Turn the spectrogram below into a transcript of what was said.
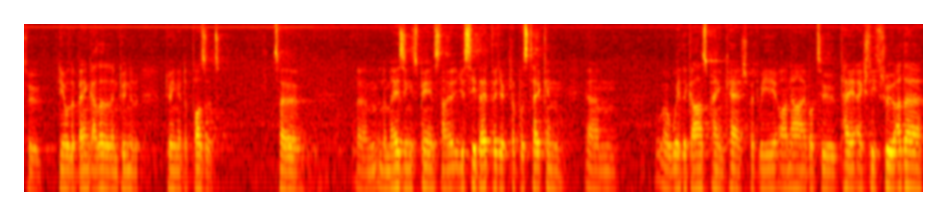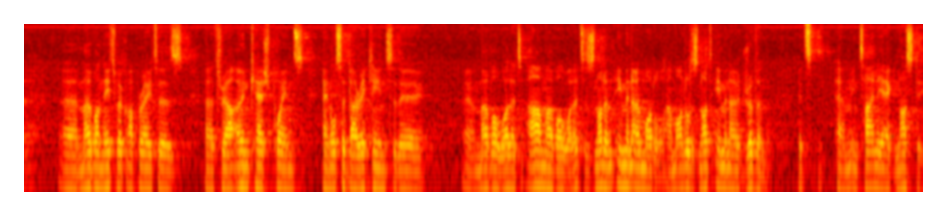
to deal with a bank other than doing a, doing a deposit. So um, an amazing experience. Now you see that video clip was taken um, where the guy's paying cash, but we are now able to pay actually through other uh, mobile network operators, uh, through our own cash points, and also directly into the uh, mobile wallet. Our mobile wallet It's not an MNO model. Our model is not MNO driven. It's um, entirely agnostic.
